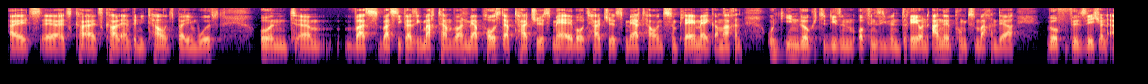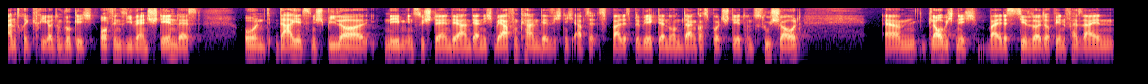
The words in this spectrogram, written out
als, äh, als, als Carl Anthony Towns bei den Wolves. Und ähm, was, was sie quasi gemacht haben, waren mehr Post-Up-Touches, mehr Elbow-Touches, mehr Towns zum Playmaker machen und ihn wirklich zu diesem offensiven Dreh- und Angelpunkt zu machen, der Würfe für sich und andere kreiert und wirklich Offensive entstehen lässt. Und da jetzt einen Spieler neben ihn zu stellen, der, der nicht werfen kann, der sich nicht abseits des Balles bewegt, der nur im Dunkerspot steht und zuschaut, ähm, glaube ich nicht, weil das Ziel sollte auf jeden Fall sein,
